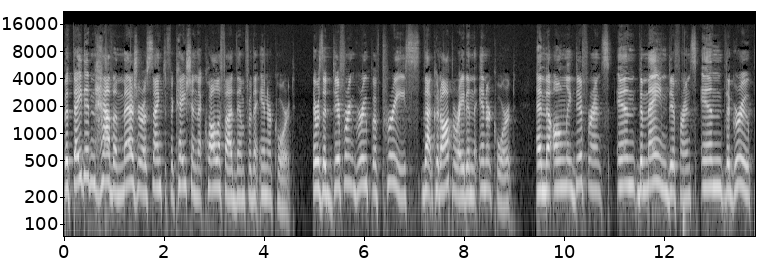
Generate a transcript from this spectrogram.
But they didn't have a measure of sanctification that qualified them for the inner court. There was a different group of priests that could operate in the inner court, and the only difference in the main difference in the group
